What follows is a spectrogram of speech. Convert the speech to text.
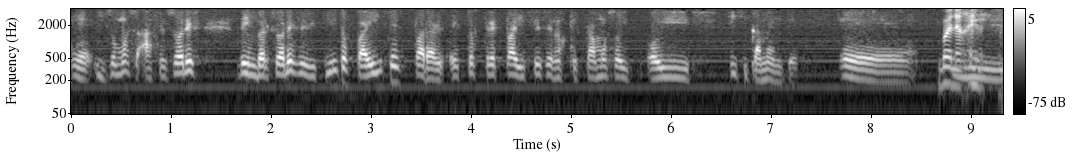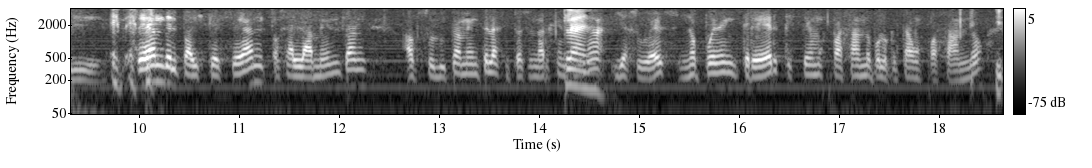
eh, y somos asesores de inversores de distintos países para estos tres países en los que estamos hoy, hoy físicamente. Eh, bueno, y sean del país que sean, o sea, lamentan absolutamente la situación argentina y a su vez no pueden creer que estemos pasando por lo que estamos pasando y,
